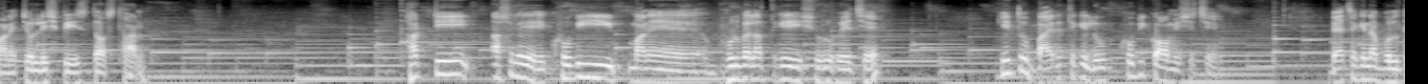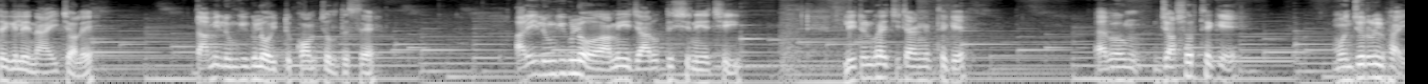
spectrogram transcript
মানে চল্লিশ পিস দশ স্থান হাটটি আসলে খুবই মানে ভোরবেলার থেকেই শুরু হয়েছে। কিন্তু বাইরে থেকে লোক খুবই কম এসেছে। বেচা কিনা বলতে গেলে নাই চলে। দামি লুঙ্গিগুলো একটু কম চলতেছে। আর এই লুঙ্গিগুলো আমি যার উদ্দেশ্যে নিয়েছি, লিটন ভাই চিটাঙ্গের থেকে এবং যশোর থেকে মঞ্জুরুল ভাই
